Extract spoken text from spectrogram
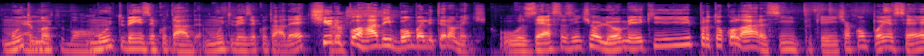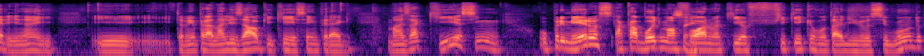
Muito, é muito bom. Muito bem executada. Muito bem executada. É tiro, Nossa. porrada e bomba, literalmente. Os extras a gente olhou meio que protocolar, assim, porque a gente acompanha a série, né? E e, e também para analisar o que, que ia ser entregue. Mas aqui, assim, o primeiro acabou de uma Sim. forma que eu fiquei com vontade de ver o segundo,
